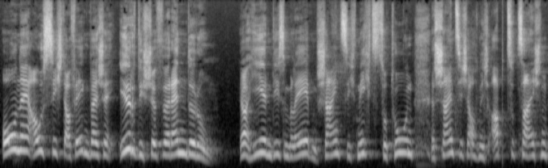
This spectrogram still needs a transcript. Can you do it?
ohne Aussicht auf irgendwelche irdische Veränderung. Ja, hier in diesem Leben scheint sich nichts zu tun. Es scheint sich auch nicht abzuzeichnen,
